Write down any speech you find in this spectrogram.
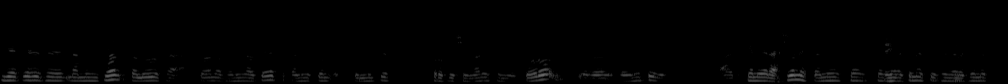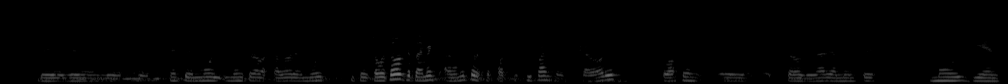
Y ya que esa es la mención, saludos a toda la familia Ortega, que también son excelentes profesionales en el toro, que re- realmente a generaciones también son generaciones tras sí. De, de, de- gente muy muy trabajadora muy y so- sobre todo que también al momento de que participan como picadores lo hacen eh, extraordinariamente muy bien.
